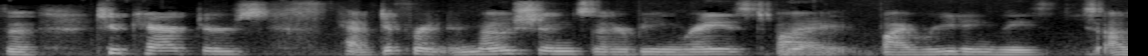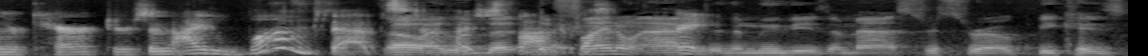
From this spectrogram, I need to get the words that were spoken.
the two characters have different emotions that are being raised by right. by reading these, these, other characters. And I loved that. Oh, stuff. I love I the, the final act great. of the movie is a masterstroke because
